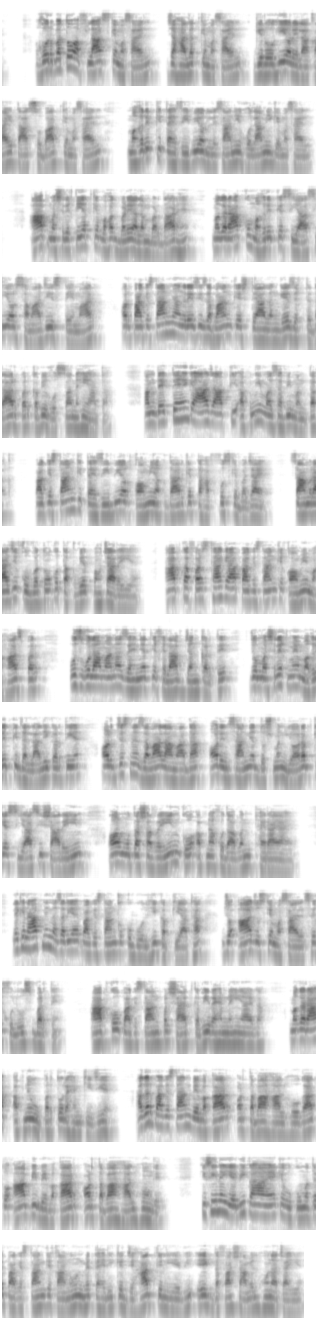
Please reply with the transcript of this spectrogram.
غربت و افلاس کے مسائل، جہالت کے مسائل، گروہی اور علاقائی تعصبات کے مسائل، مغرب کی تہذیبی اور لسانی غلامی کے مسائل۔ آپ مشرقیت کے بہت بڑے علم بردار ہیں۔ مگر آپ کو مغرب کے سیاسی اور سماجی استعمار اور پاکستان میں انگریزی زبان کے اشتعال انگیز اقتدار پر کبھی غصہ نہیں آتا۔ ہم دیکھتے ہیں کہ آج آپ کی اپنی مذہبی منطق، پاکستان کی تہذیبی اور قومی اقدار کے تحفظ کے بجائے سامراجی قوتوں کو تقویت پہنچا رہی ہے۔ آپ کا فرض تھا کہ آپ پاکستان کے قومی محاذ پر اس غلامانہ ذہنیت کے خلاف جنگ کرتے جو مشرق میں مغرب کی دلالی کرتی ہے۔ اور جس نے زوال آمادہ اور انسانیت دشمن یورپ کے سیاسی شارعین اور متشرعین کو اپنا خدا ٹھہرایا ہے۔ لیکن آپ نے نظریہ پاکستان کو قبول ہی کب کیا تھا جو آج اس کے مسائل سے خلوص برتے آپ کو پاکستان پر شاید کبھی رحم نہیں آئے گا، مگر آپ اپنے اوپر تو رحم کیجیے۔ اگر پاکستان بے وقار اور تباہ حال ہوگا تو آپ بھی بے وقار اور تباہ حال ہوں گے۔ کسی نے یہ بھی کہا ہے کہ حکومت پاکستان کے قانون میں تحریک جہاد کے لیے بھی ایک دفعہ شامل ہونا چاہیے۔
